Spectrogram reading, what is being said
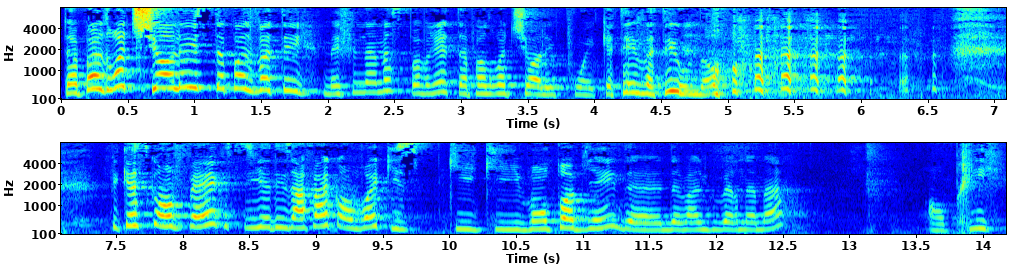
t'as pas le droit de chialer si t'as pas le voté. Mais finalement c'est pas vrai, t'as pas le droit de chialer, point. Que t'aies voté ou non. Puis qu'est-ce qu'on fait? S'il y a des affaires qu'on voit qui, qui, qui vont pas bien devant le gouvernement? On prie.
